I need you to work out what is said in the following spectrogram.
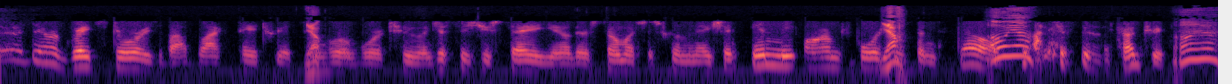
there, there are great stories about black patriots Yep. in World War II, and just as you say, you know, there's so much discrimination in the armed forces Yeah. themselves, Oh, yeah. not just in the country. Oh yeah.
